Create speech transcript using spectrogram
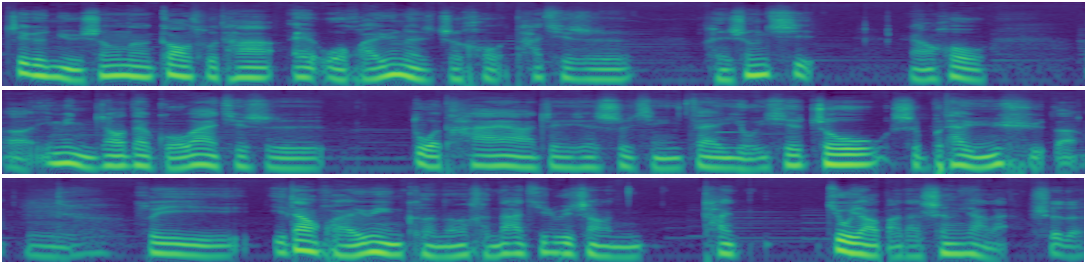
这个女生呢告诉他，哎，我怀孕了之后，他其实很生气。然后，呃，因为你知道，在国外其实堕胎啊这些事情，在有一些州是不太允许的，嗯，所以一旦怀孕，可能很大几率上你他就要把她生下来。是的，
